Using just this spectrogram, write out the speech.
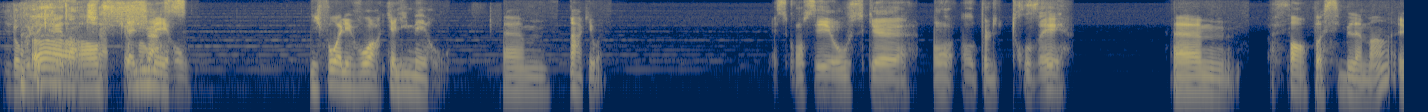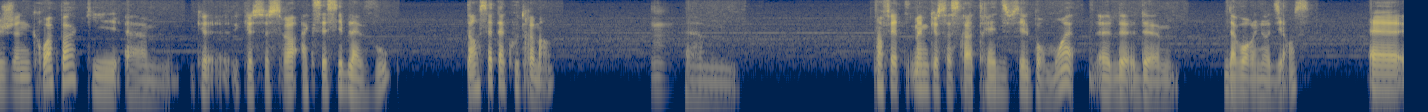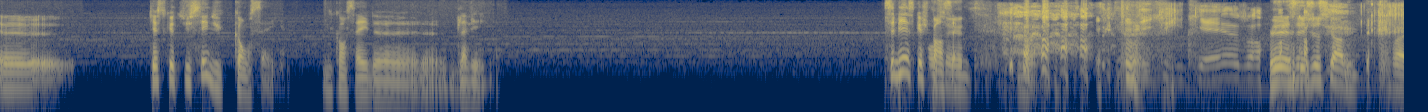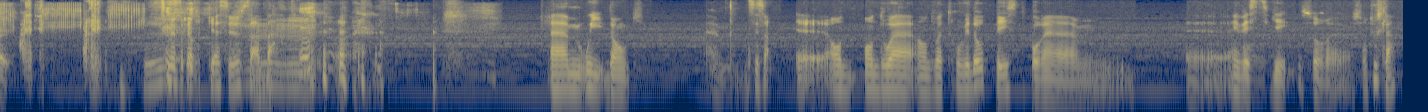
Il va vous l'écrire dans Oh, le chat. quel comment- Calimero. Il faut aller voir Calimero. Euh... Ah, ok, ouais. Est-ce qu'on sait où est-ce que on, on peut le trouver? Euh, fort possiblement. Je ne crois pas euh, que, que ce sera accessible à vous dans cet accoutrement. Hmm. Euh, en fait, même que ce sera très difficile pour moi euh, de- de- d'avoir une audience. Euh, euh, Qu'est-ce que tu sais du conseil, du conseil de, de la ville? C'est bien ce que je pensais. genre. C'est juste comme. Ouais. Le perroquet, c'est juste ça. Hmm. Euh, oui, donc, euh, c'est ça. Euh, on, on doit, on doit trouver d'autres pistes pour euh, euh, investiguer sur, euh, sur tout cela.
